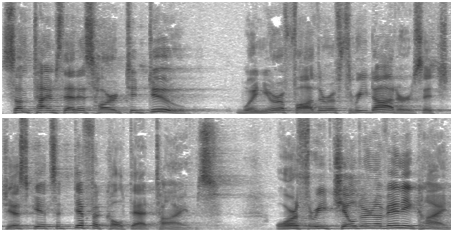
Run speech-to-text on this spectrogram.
Sometimes that is hard to do when you're a father of three daughters. It just gets difficult at times, or three children of any kind.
